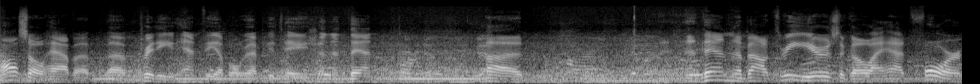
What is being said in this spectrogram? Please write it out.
also have a, a pretty enviable reputation. And then uh, and then about three years ago, I had four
